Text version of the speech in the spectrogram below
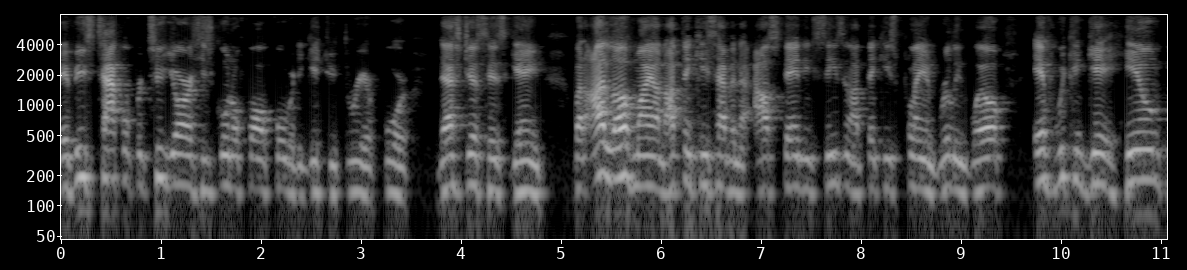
if he's tackled for two yards, he's going to fall forward to get you three or four. That's just his game. But I love Miyan. I think he's having an outstanding season. I think he's playing really well. If we can get him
